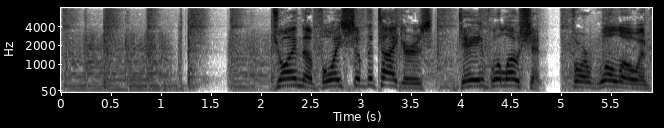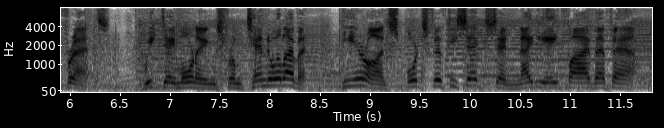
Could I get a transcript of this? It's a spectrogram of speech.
FM. Join the voice of the Tigers, Dave Woloshin, for Wolo and Friends. Weekday mornings from 10 to 11 here on Sports 56 and 98.5 FM.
